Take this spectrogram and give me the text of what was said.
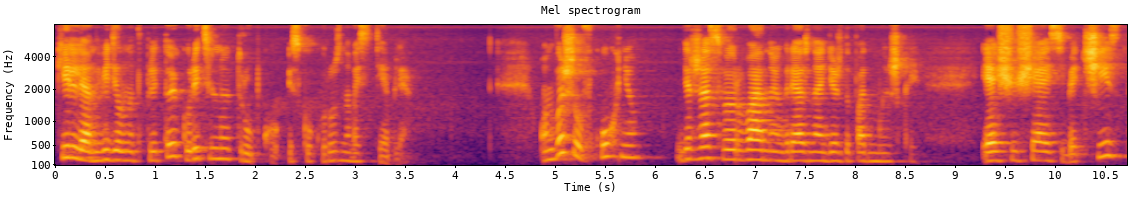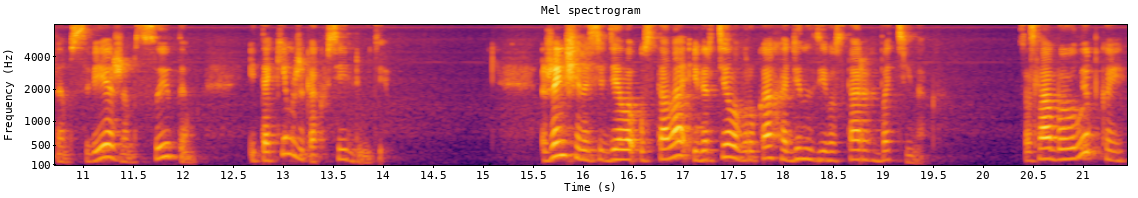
Киллиан видел над плитой курительную трубку из кукурузного стебля. Он вышел в кухню, держа свою рваную грязную одежду под мышкой и ощущая себя чистым, свежим, сытым и таким же, как все люди. Женщина сидела у стола и вертела в руках один из его старых ботинок. Со слабой улыбкой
